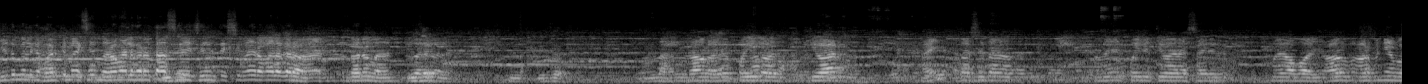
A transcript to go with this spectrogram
यो त मैले भर्तीमा एकछिन रमाइलो गरेर तास एकछिन त्यसैमै रमाइलो गरेर गर्नु भने गरेर ल राहुल पहिलो तिहार है दसैँ त पहिलो तिहार यसरी अब अरू अरू पनि अब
